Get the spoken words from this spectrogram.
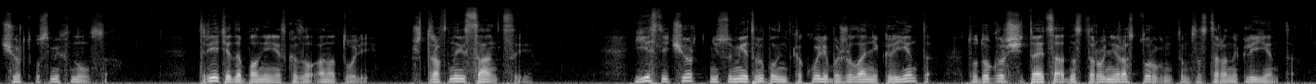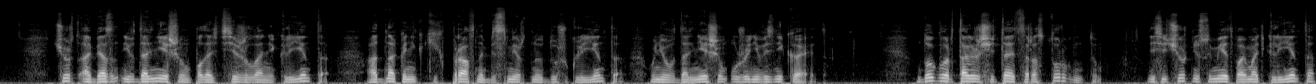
Черт усмехнулся. Третье дополнение, сказал Анатолий. Штрафные санкции. Если черт не сумеет выполнить какое-либо желание клиента, то договор считается односторонне расторгнутым со стороны клиента. Черт обязан и в дальнейшем выполнять все желания клиента, однако никаких прав на бессмертную душу клиента у него в дальнейшем уже не возникает. Договор также считается расторгнутым, если черт не сумеет поймать клиента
